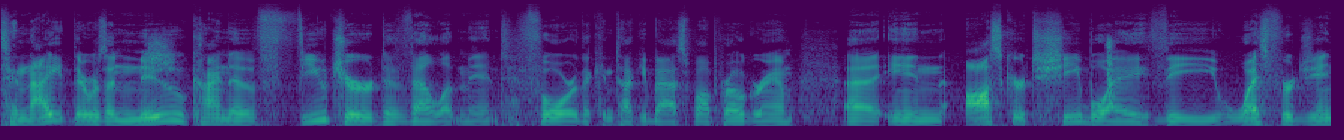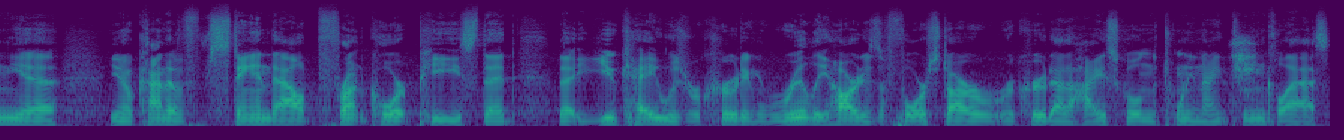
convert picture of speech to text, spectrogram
tonight there was a new kind of future development for the Kentucky basketball program uh, in Oscar Tshiebwe, the West Virginia, you know, kind of standout front court piece that that UK was recruiting really hard. He's a four-star recruit out of high school in the 2019 class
